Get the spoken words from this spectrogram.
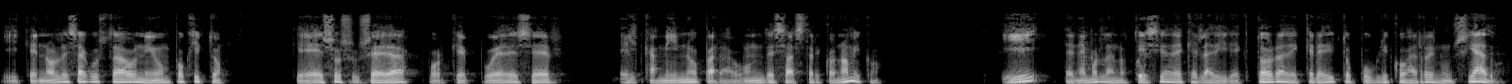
y que no les ha gustado ni un poquito que eso suceda porque puede ser el camino para un desastre económico. Y tenemos la noticia de que la directora de crédito público ha renunciado.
